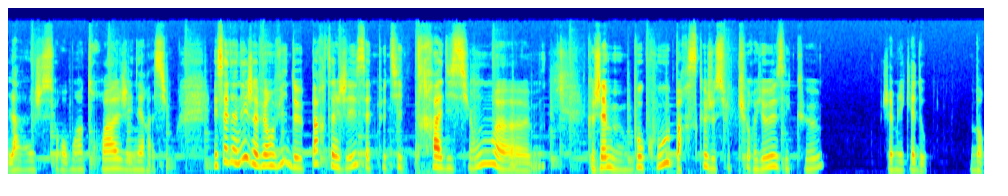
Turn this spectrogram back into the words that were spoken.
l'âge, sur au moins trois générations. Et cette année, j'avais envie de partager cette petite tradition. Euh, que j'aime beaucoup parce que je suis curieuse et que j'aime les cadeaux. Bon.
